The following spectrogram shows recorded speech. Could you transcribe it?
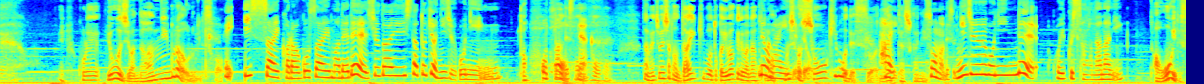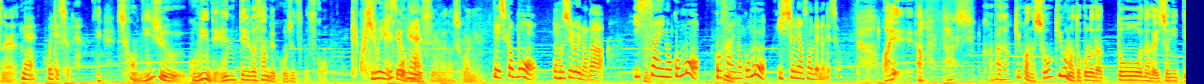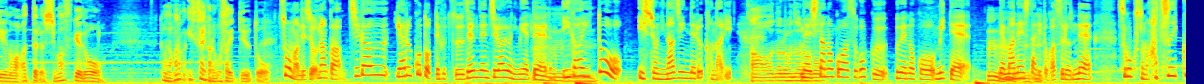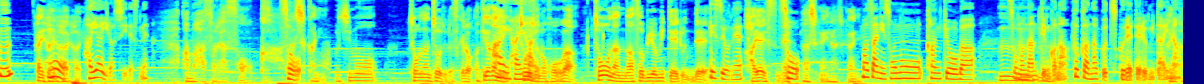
えこれ幼児は何人ぐらいおるんですか？はい。1歳から5歳までで取材した時は25人あおったんですね。ほうほうほうほうだからめちゃめちゃ大規模とかいうわけではなくてむしろ小規模ですわね、はい。確かに。そうなんです。25人で保育士さんが7人あ多いですね。ね多いですよね。えしかも25人で園庭が350坪ですか？結構広いです結構広いよねですよね確かに。でしかも面白いのが1歳の子も5歳の子も一緒に遊んでるんですよ、あえあ確かまあ結構あの小規模のところだとなんか一緒にっていうのはあったりはしますけどでもなかなか1歳から5歳っていうと。そうなんですよ。なんか違うやることって普通全然違うように見えて、うんうんうん。でも意外と一緒に馴染んでるかなり。ああなるほどなるほど。で下の子はすごく上の子を見てで真似したりとかかするんですごくその発育もはいはい早いらしいですね。あまあそりゃそうか。そう。確かに。うちも長男長女ですけど明らかに長女の方が長男の遊びを見ているんでですよね。早いですね。そう。確かに確かに、まさにその環境がうんそのなんていうかな負荷なく作れてるみたいな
